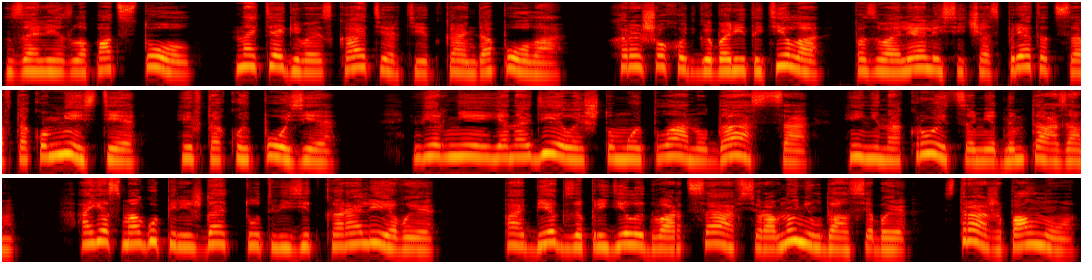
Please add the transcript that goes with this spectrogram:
залезла под стол, натягивая скатерть и ткань до пола. Хорошо, хоть габариты тела позволяли сейчас прятаться в таком месте и в такой позе. Вернее, я надеялась, что мой план удастся и не накроется медным тазом, а я смогу переждать тут визит королевы. Побег за пределы дворца все равно не удался бы, стражи полно.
